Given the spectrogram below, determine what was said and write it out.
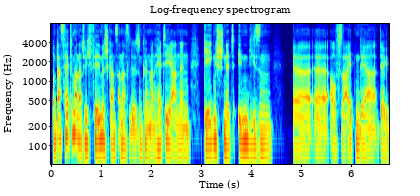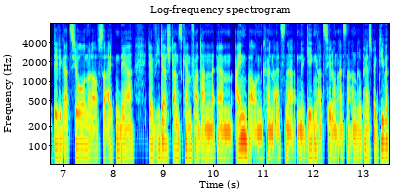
Und das hätte man natürlich filmisch ganz anders lösen können. Man hätte ja einen Gegenschnitt in diesen äh, äh, auf Seiten der, der Delegation oder auf Seiten der, der Widerstandskämpfer dann ähm, einbauen können als eine, eine Gegenerzählung, als eine andere Perspektive.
